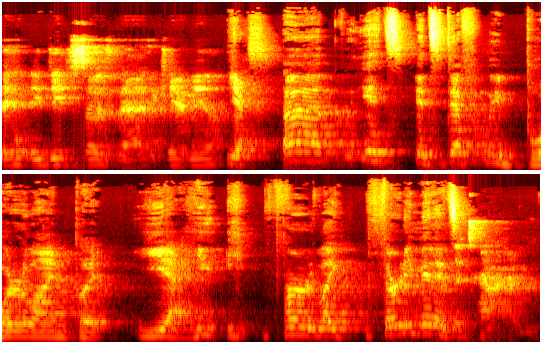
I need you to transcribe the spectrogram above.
it, it did, so is that a cameo? Yes. Uh, it's it's definitely borderline, but yeah, he, he for like 30 minutes the time,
